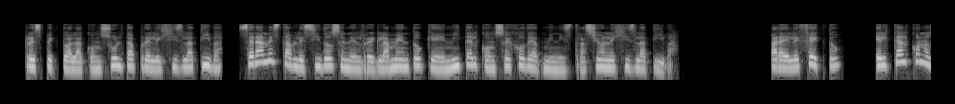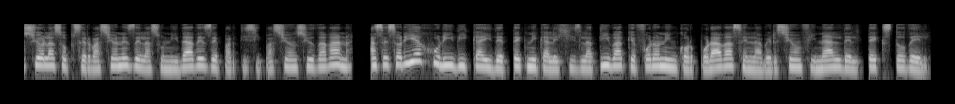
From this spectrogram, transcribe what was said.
respecto a la consulta prelegislativa serán establecidos en el reglamento que emita el Consejo de Administración Legislativa. Para el efecto, el CAL conoció las observaciones de las unidades de participación ciudadana, asesoría jurídica y de técnica legislativa que fueron incorporadas en la versión final del texto del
